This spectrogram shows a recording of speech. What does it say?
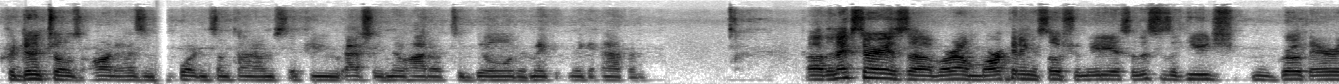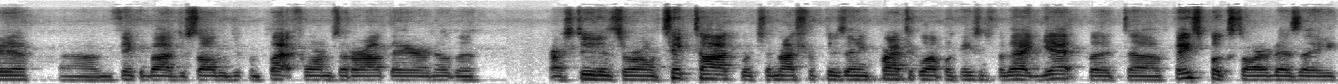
credentials aren't as important sometimes if you actually know how to, to build or make it, make it happen. Uh, the next area is uh, around marketing and social media. So this is a huge growth area. Um, think about just all the different platforms that are out there. I know the our students are on TikTok, which I'm not sure if there's any practical applications for that yet, but uh, Facebook started as a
